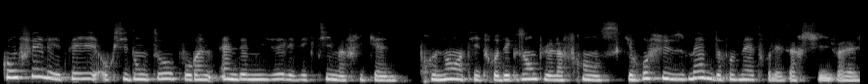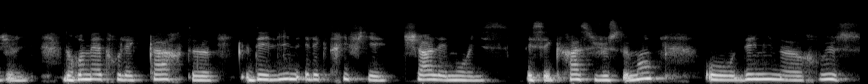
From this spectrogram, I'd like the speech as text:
Qu'ont fait les pays occidentaux pour indemniser les victimes africaines? Prenons à titre d'exemple la France, qui refuse même de remettre les archives à l'Algérie, de remettre les cartes des lignes électrifiées, Charles et Maurice. Et c'est grâce justement aux démineurs russes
